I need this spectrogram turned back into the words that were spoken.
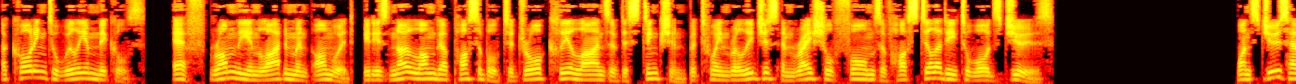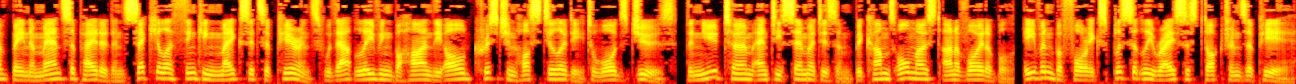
According to William Nichols, F. From the Enlightenment onward, it is no longer possible to draw clear lines of distinction between religious and racial forms of hostility towards Jews, once Jews have been emancipated and secular thinking makes its appearance without leaving behind the old Christian hostility towards Jews, the new term antisemitism becomes almost unavoidable, even before explicitly racist doctrines appear.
